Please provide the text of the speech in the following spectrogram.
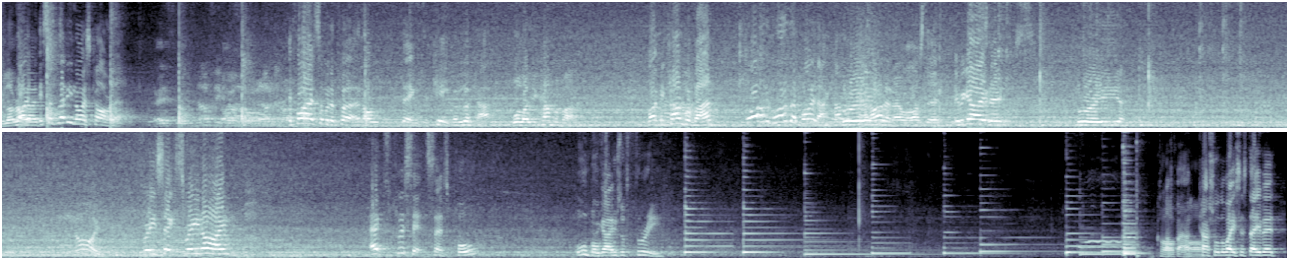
Good luck, Right, Redhead. it's a bloody nice car, isn't it? It's lovely car. If I had someone to put an old thing to keep and look at, Well, like your camper van. like my camper van, why would I buy that Three. I don't know what I was doing. Here we go. Three. Nine. 3639. Explicit, says Paul. All go. of three. Car, That's better. car. Cash all the way, says David.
